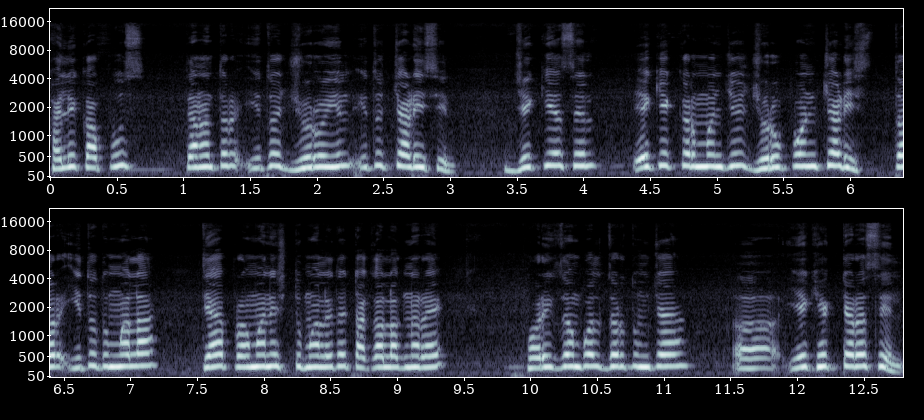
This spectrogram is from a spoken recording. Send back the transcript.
खाली कापूस. त्यानंतर इथं झिरो येईल इथं चाळीस येईल. जे की असेल एक एकर म्हणजे झिरो पॉईंट चाळीस. तर इथं तुम्हाला त्याप्रमाणेच तुम्हाला इथं टाकावं लागणार आहे. फॉर एक्झाम्पल जर तुमच्या एक हेक्टर असेल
